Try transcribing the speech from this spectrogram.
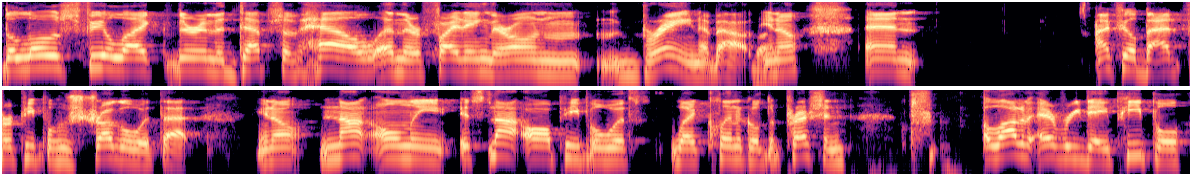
The lows feel like they're in the depths of hell and they're fighting their own brain about right. you know? And i feel bad for people who struggle with that you know? Not only it's not all people with like clinical depression. A lot of everyday people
